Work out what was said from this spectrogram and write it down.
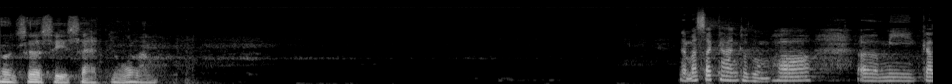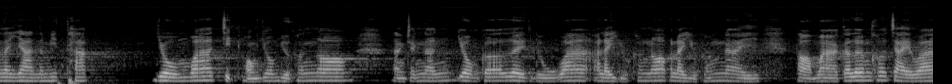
นนเสื้อสีแสดอยู่ข้างหลัง นมัสการค่ะหลวงพ่อเอ่อมีกัลยาณมิตรทักโยมว่าจิตของโยมอยู่ข้างนอก หลังจากนั้นโยมก็เลยรู้ว่าอะไรอยู่ข้างนอกอะไรอยู่ข้างใน ต่อมาก็เริ่มเข้าใจว่า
